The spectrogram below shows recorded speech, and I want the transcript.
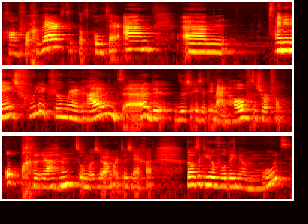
gewoon voor gewerkt. Dat komt eraan. Um, en ineens voel ik veel meer ruimte. dus is het in mijn hoofd een soort van opgeruimd, om het zo maar te zeggen, dat ik heel veel dingen moet.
